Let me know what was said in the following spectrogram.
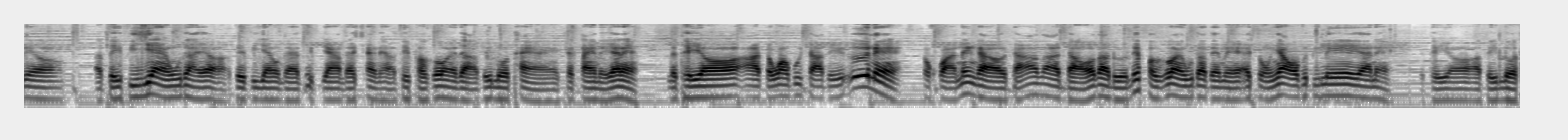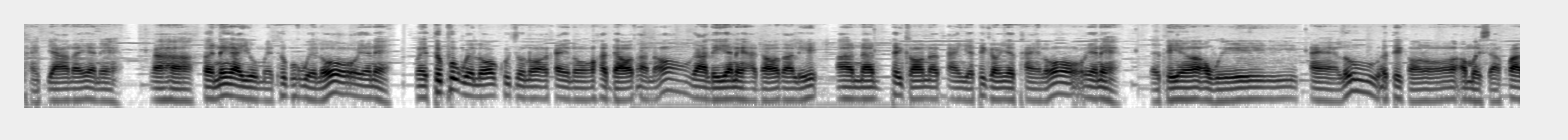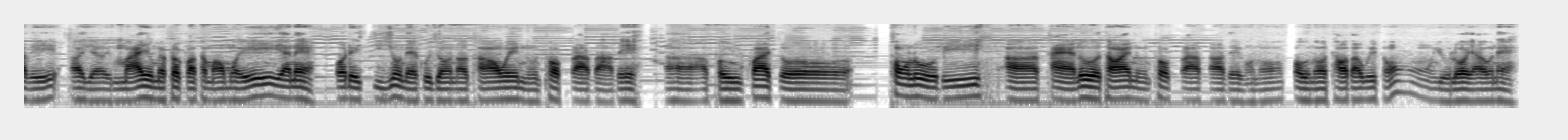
အသေးပြရန်ဦးတာရအသေးပြရန်ဦးတာတိပြန်တဲ့ချန်တဲ့အသေးဖကောင်းရတာအသေးလိုထိုင်ကတိုင်းတယ်ရတယ်လက်ထရောအာတဝပူချသေးဦးနဲ့ခွာနေကဒါသာဒါဟောတာတို့လက်ဖကောင်းဦးတာတဲ့မဲအကြုံရအောင်ပတိလေရနဲ့လက်ထရောအသေးလိုထိုင်ပြန်တယ်ရနဲ့ငါဟနေကယုံမဲ့ထုပ်ဖို့ဝဲလို့ရနဲ့မဲထုပ်ဖို့ဝဲလို့ခုကျွန်တော်အခိုင်တော့ဟဒါတာနော်ကလေးရနဲ့ဟဒါတာလေးအာနာထိတ်ကောင်းတာထိုင်ရထိတ်ကောင်းရထိုင်လို့ရနဲ့ လက်သေးအဝေးထိုင်လို့အတိတ်ကောင်တော့အမစာခွာသေးအရမိုင်းယုံမဲ့ဖလော့ကသမောင်းမွေးရနဲ့ဟောဒီကြည်ယွန့်တဲ့ကိုကျော်တော့ထောင်းဝဲနုံထော့ပလာတာတဲ့အာအဖူခွာကျော်ထုံလို့ဒီအာထိုင်လို့ထောင်းအိုင်နုထောပရာတာတဲ့ကောနော်ပုံတော့ထောက်တာဝေထုံးယူလို့ရအောင်နဲ့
